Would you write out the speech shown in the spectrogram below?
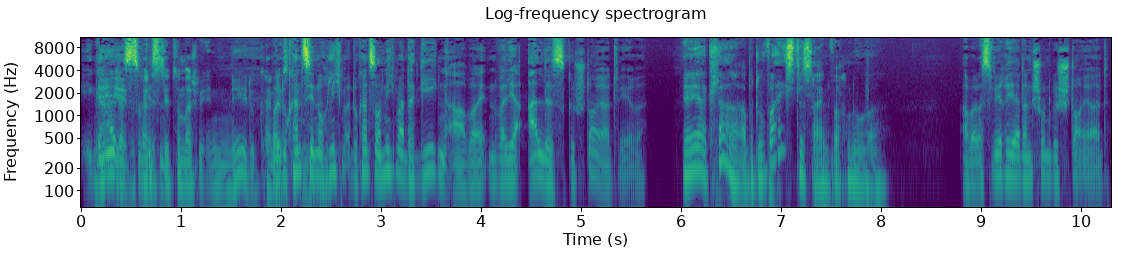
egal, nee, das du zu könntest wissen. dir zum Beispiel, nee, du könntest Weil du kannst dir noch nicht mal, du kannst noch nicht mal dagegen arbeiten, weil ja alles gesteuert wäre. Ja, ja, klar, aber du weißt es einfach nur. Aber das wäre ja dann schon gesteuert.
